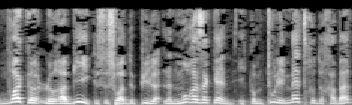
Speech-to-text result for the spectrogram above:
On voit que le rabbi, que ce soit depuis l'Admorazaken et comme tous les maîtres de Chabad,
